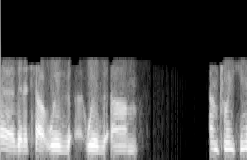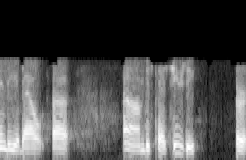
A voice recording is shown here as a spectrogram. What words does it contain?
uh, that I talked with with um um Twin Kennedy about uh um this past Tuesday or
